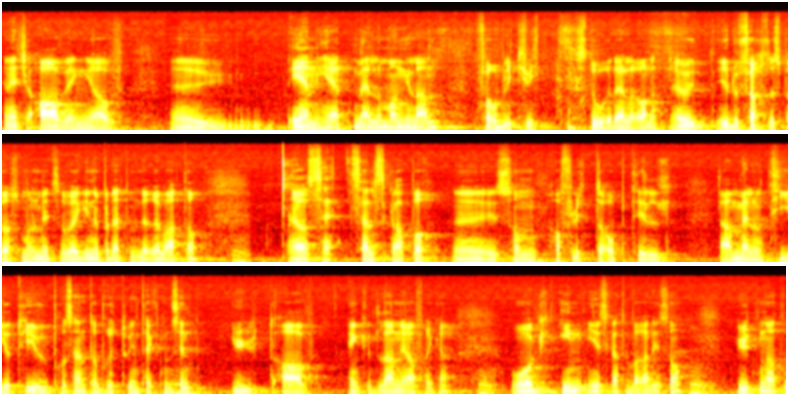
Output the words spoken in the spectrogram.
En er ikke avhengig av uh, enighet mellom mange land for å bli kvitt store deler av det. I det første spørsmålet mitt så var jeg inne på dette med derivater. Jeg har sett selskaper uh, som har flytta opp til ja, mellom 10 og 20% av bruttoinntekten sin ut av enkelte land i Afrika og inn i skatteparadiser. Uten at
